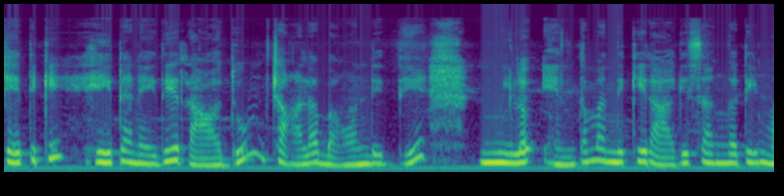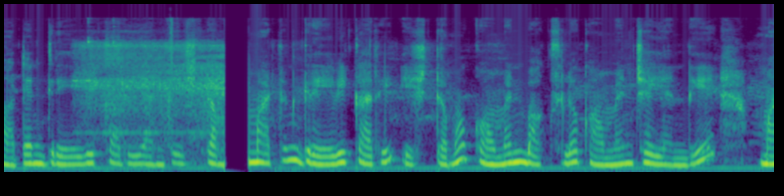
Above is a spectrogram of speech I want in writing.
చేతికి హీట్ అనేది రాదు. చాలా బాగుండిద్ది. మీలో ఎంతమందికి రాగి సంగటి మటన్ గ్రేవీ కర్రీ అంటే ఇష్టం మటన్ గ్రేవీ కర్రీ ఇష్టమో కామెంట్ బాక్స్లో కామెంట్ చేయండి. మా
